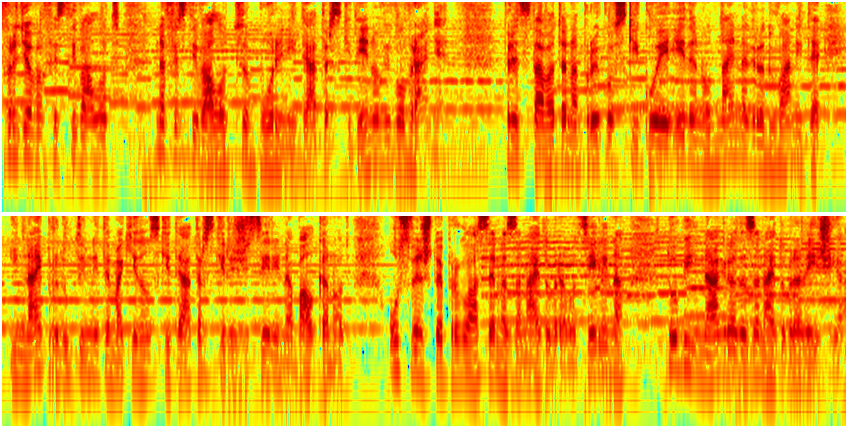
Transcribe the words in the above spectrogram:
Тврдјава фестивалот, на фестивалот Борени театарски денови во Врање. Представата на Пројковски, кој е еден од најнаградуваните и најпродуктивните македонски театарски режисери на Балканот, освен што е прогласена за најдобра во целина, доби и награда за најдобра режија.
